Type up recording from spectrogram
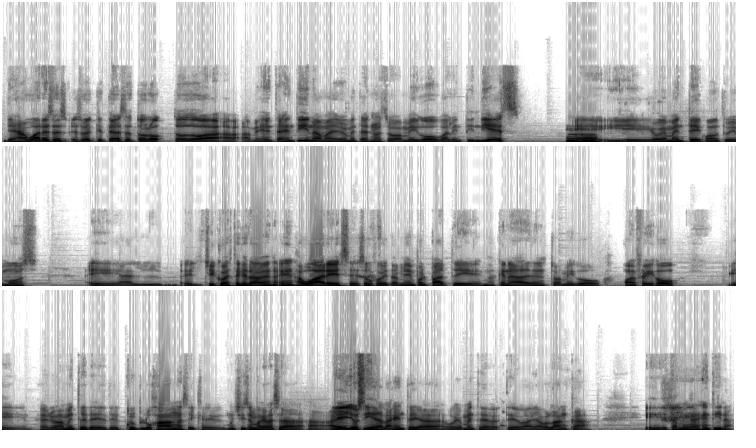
de Jaguares, eso hay que tirarse todo, todo a, a, mi gente argentina, mayormente es nuestro amigo Valentín Díez, eh, y obviamente cuando tuvimos eh, al el chico este que estaba en, Jaguares, eso fue también por parte más que nada de nuestro amigo Juan Feijó, eh, nuevamente del Club Luján, así que muchísimas gracias a, ellos y a la gente ya obviamente de, Bahía Blanca. también en Argentina.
